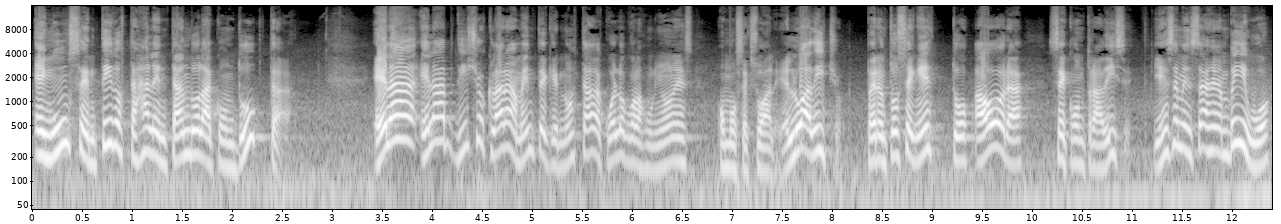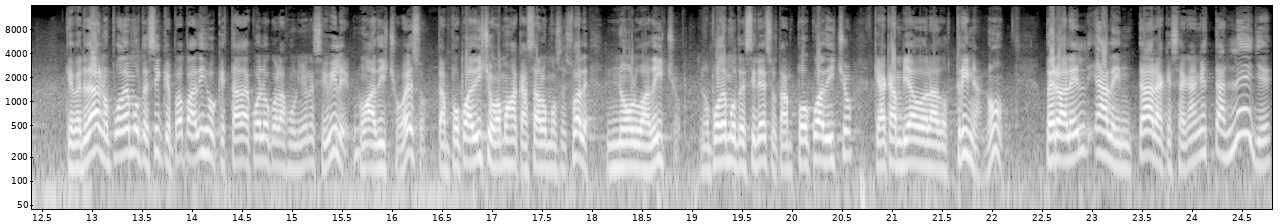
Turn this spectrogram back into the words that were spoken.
en un sentido estás alentando la conducta. Él ha, él ha dicho claramente que no está de acuerdo con las uniones homosexuales. Él lo ha dicho. Pero entonces en esto ahora se contradice. Y ese mensaje ambiguo, que verdad, no podemos decir que Papa dijo que está de acuerdo con las uniones civiles. No ha dicho eso. Tampoco ha dicho vamos a casar homosexuales. No lo ha dicho. No podemos decir eso. Tampoco ha dicho que ha cambiado la doctrina. No. Pero al alentar a que se hagan estas leyes,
